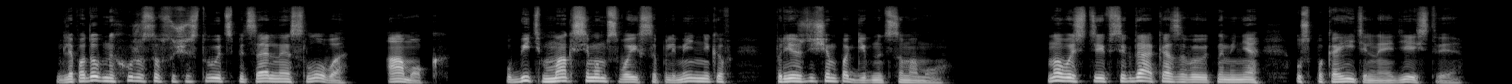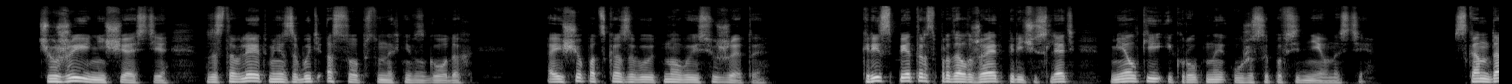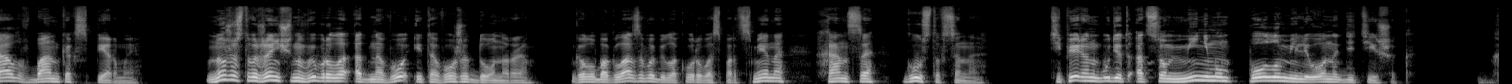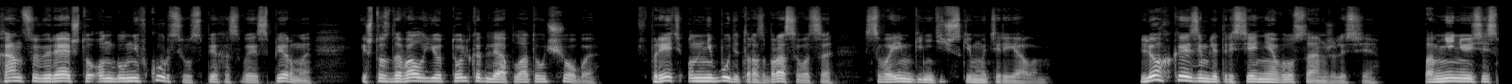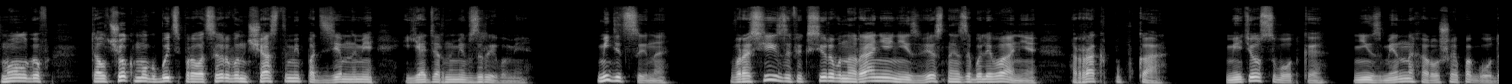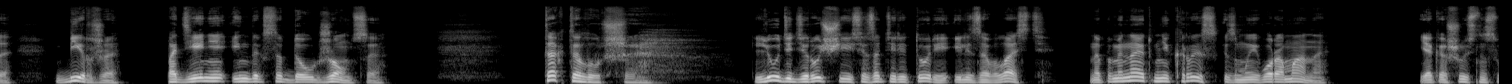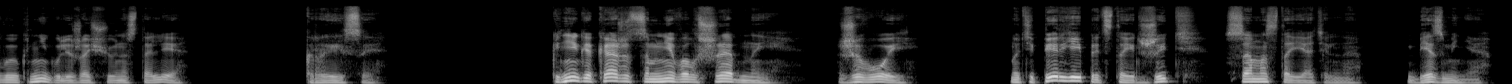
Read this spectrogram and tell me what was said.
Для подобных ужасов существует специальное слово «амок» — убить максимум своих соплеменников, прежде чем погибнуть самому. Новости всегда оказывают на меня успокоительное действие. Чужие несчастья заставляют меня забыть о собственных невзгодах, а еще подсказывают новые сюжеты. Крис Петерс продолжает перечислять мелкие и крупные ужасы повседневности. Скандал в банках спермы. Множество женщин выбрало одного и того же донора – голубоглазого белокурого спортсмена Ханса Густавсона. Теперь он будет отцом минимум полумиллиона детишек. Ханс уверяет, что он был не в курсе успеха своей спермы и что сдавал ее только для оплаты учебы. Впредь он не будет разбрасываться своим генетическим материалом. Легкое землетрясение в Лос-Анджелесе. По мнению сейсмологов, толчок мог быть спровоцирован частыми подземными ядерными взрывами. Медицина. В России зафиксировано ранее неизвестное заболевание – рак пупка. Метеосводка. Неизменно хорошая погода. Биржа. Падение индекса Доу-Джонса. Так-то лучше. Люди, дерущиеся за территории или за власть, напоминают мне крыс из моего романа. Я кашусь на свою книгу, лежащую на столе. Крысы. Книга кажется мне волшебной, живой, но теперь ей предстоит жить самостоятельно, без меня.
